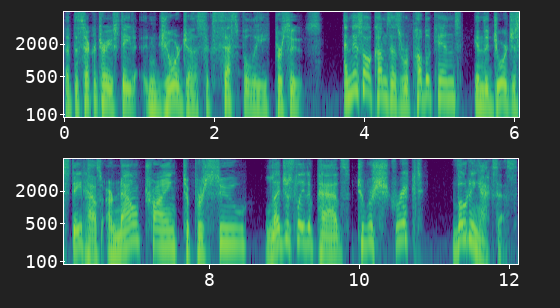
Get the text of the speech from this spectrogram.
that the Secretary of State in Georgia successfully pursues. And this all comes as Republicans in the Georgia State House are now trying to pursue legislative paths to restrict voting access.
